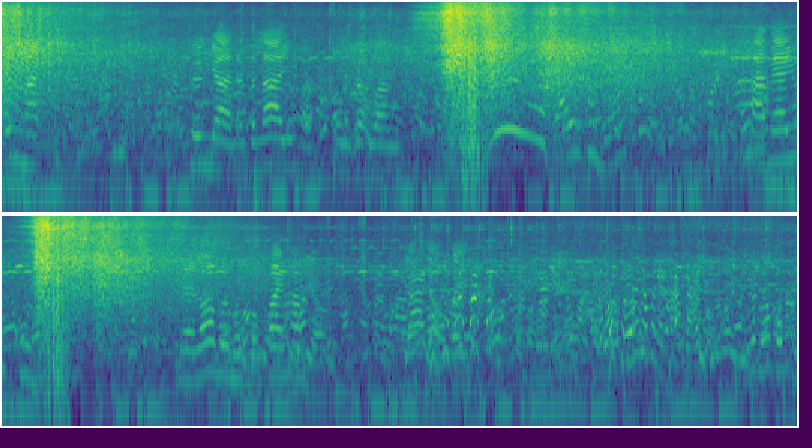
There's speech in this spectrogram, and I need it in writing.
เทิงมักเทิงอย่าอันตรายอยู่ค่ะต้องระวังไปคุณนะถ้าหาแม่อยุคุณแม่ล่อเบิ่งหมุนบอกไฟข้าวเดียวเดี๋ยวเสียเอาไปวคนยังไม่ได้ตักไหนเดี๋ยวเดี๋ยวคนนั้น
